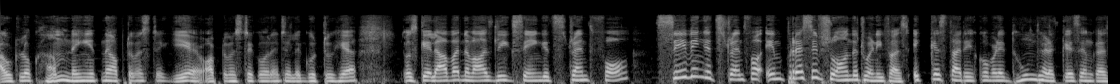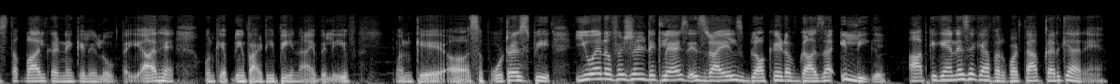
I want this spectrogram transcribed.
outlook. हम नहीं इतने optimistic. ये optimistic हो रहे हैं चले good to hear. उसके अलावा Nawaz league saying its strength for saving it strength for impressive show on the twenty first इक्कीस तारीख को बड़े धूम धड़के से उनका इस्तकबाल करने के लिए लोग तैयार हैं उनकी अपनी पार्टी भी इन आई बिलीव उनके सपोर्टर्स भी UN official declares Israel's blockade of Gaza illegal आपके कहने से क्या फ़र्क पड़ता है आप कर क्या रहे हैं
